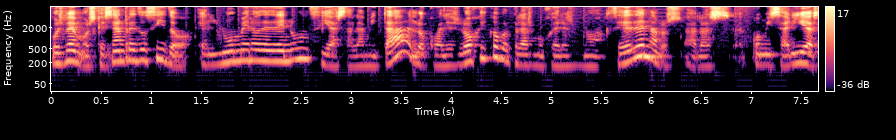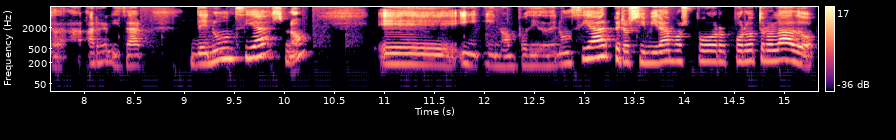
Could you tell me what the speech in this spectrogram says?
pues vemos que se han reducido el número de denuncias a la mitad, lo cual es lógico porque las mujeres no acceden a, las comisarías a, realizar denuncias, ¿no? Eh, y, no han podido denunciar, pero si miramos por, por otro lado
